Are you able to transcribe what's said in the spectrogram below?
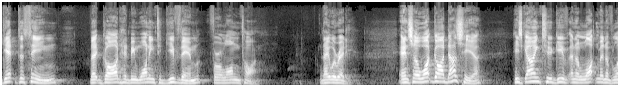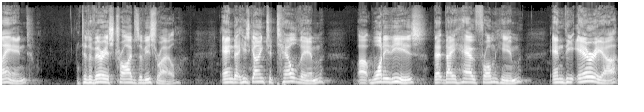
get the thing that God had been wanting to give them for a long time. They were ready. And so, what God does here, He's going to give an allotment of land to the various tribes of Israel, and uh, He's going to tell them uh, what it is that they have from Him and the area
